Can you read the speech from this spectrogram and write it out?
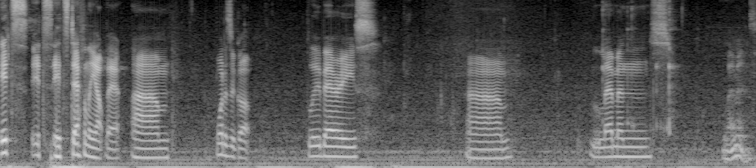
It's it's it's definitely up there. Um, what has it got? Blueberries, um, lemons, Lemons.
